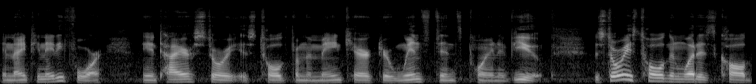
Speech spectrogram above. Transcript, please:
in 1984, the entire story is told from the main character Winston's point of view. The story is told in what is called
